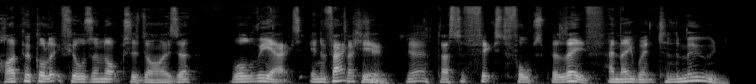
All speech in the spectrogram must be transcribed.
hypergolic fuels and oxidizer will react in a vacuum. Vacuum, yeah. That's a fixed false belief. And they went to the moon.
